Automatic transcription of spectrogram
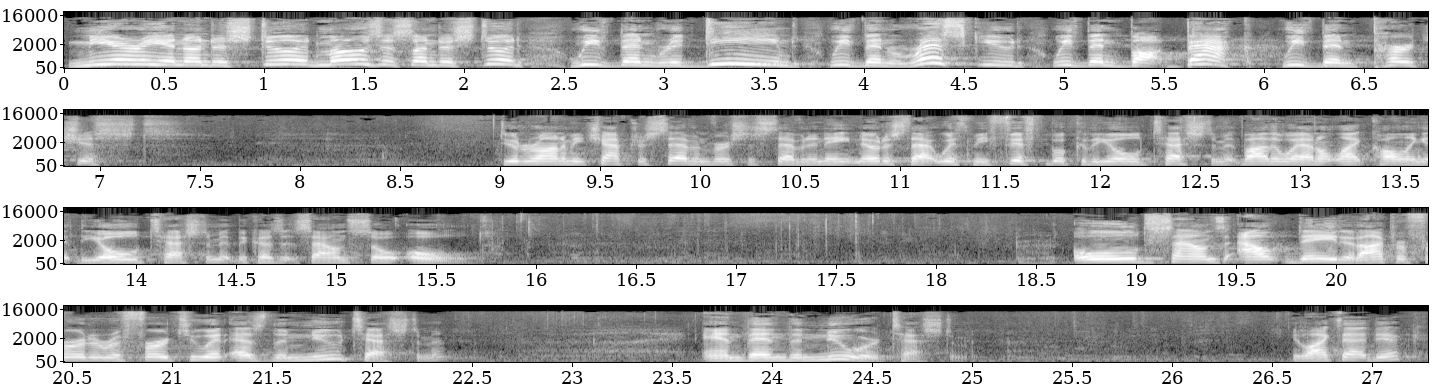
Miriam understood. Moses understood. We've been redeemed. We've been rescued. We've been bought back. We've been purchased. Deuteronomy chapter 7, verses 7 and 8. Notice that with me. Fifth book of the Old Testament. By the way, I don't like calling it the Old Testament because it sounds so old. Old sounds outdated. I prefer to refer to it as the New Testament and then the Newer Testament. You like that, Dick?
